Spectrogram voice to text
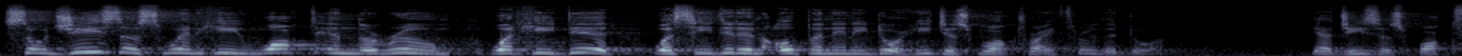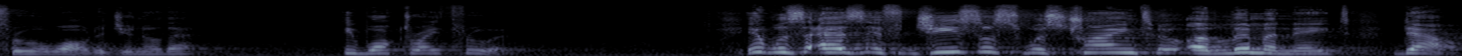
So, Jesus, when he walked in the room, what he did was he didn't open any door. He just walked right through the door. Yeah, Jesus walked through a wall. Did you know that? He walked right through it. It was as if Jesus was trying to eliminate doubt.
